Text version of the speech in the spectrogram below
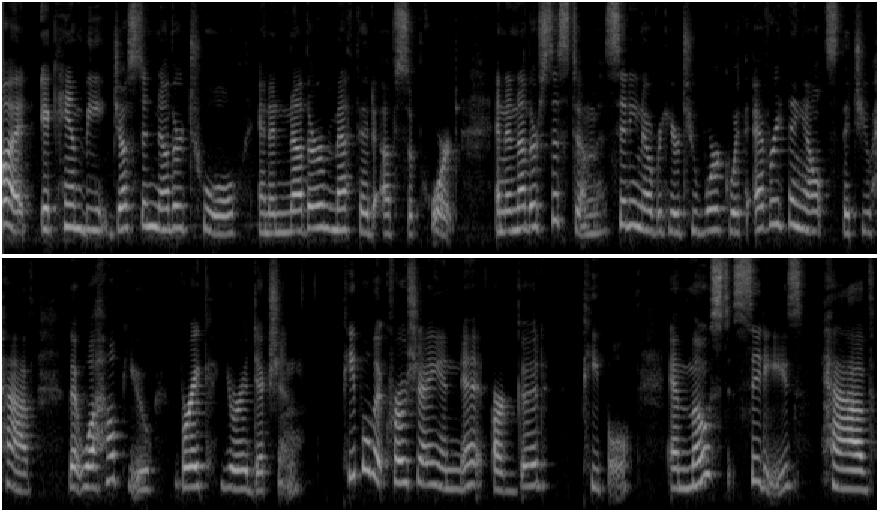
but it can be just another tool and another method of support and another system sitting over here to work with everything else that you have that will help you break your addiction. People that crochet and knit are good people and most cities have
